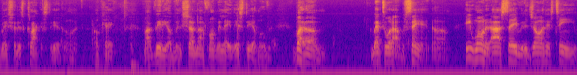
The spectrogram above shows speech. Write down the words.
Make sure this clock is still going. Okay. My video been shutting off on me lately. It's still moving. But um, back to what I was saying. Um, he wanted our Savior to join his team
